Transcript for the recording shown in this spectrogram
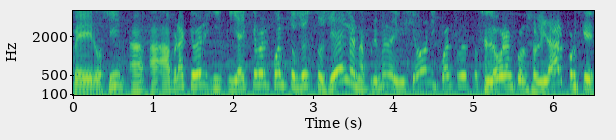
pero sí, habrá que ver y, hay que ver cuántos de estos llegan a primera división y cuántos de estos se logran consolidar, porque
